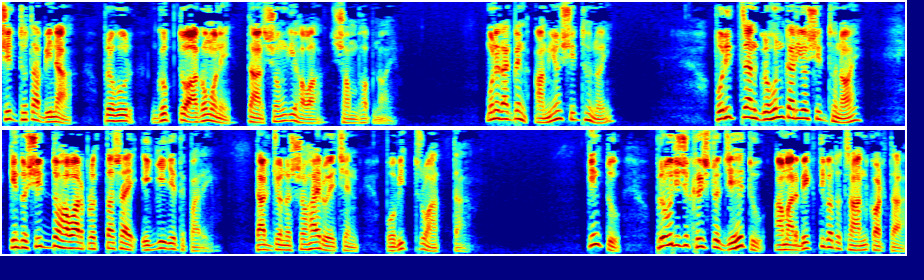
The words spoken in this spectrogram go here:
সিদ্ধতা বিনা প্রভুর গুপ্ত আগমনে তার সঙ্গী হওয়া সম্ভব নয়। মনে রাখবেন, আমিও সিদ্ধ নই। পরিত্রাণ গ্রহণকারীও সিদ্ধ নয়, কিন্তু সিদ্ধ হওয়ার প্রত্যাশায় এগিয়ে যেতে পারে। তার জন্য সহায় রয়েছেন পবিত্র আত্মা। কিন্তু প্রভু যীশু খ্রিস্ট যেহেতু আমার ব্যক্তিগত ত্রাণকর্তা,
